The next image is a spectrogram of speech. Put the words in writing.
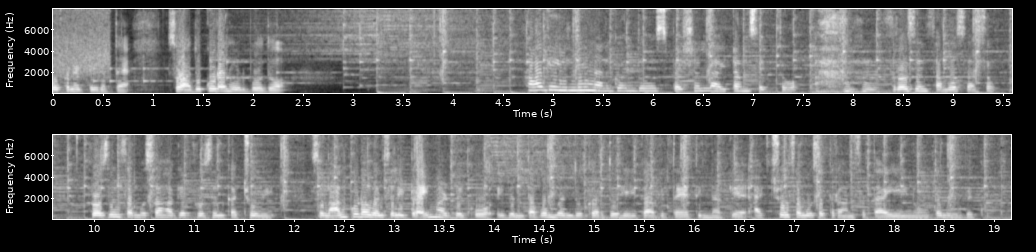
ಕೋಕೋನಟ್ ಇರುತ್ತೆ. ಸೊ ಅದು ಕೂಡ ನೋಡ್ಬೋದು. ಹಾಗೆ ಇಲ್ಲಿ ನನಗೊಂದು ಸ್ಪೆಷಲ್ ಐಟಮ್ ಸಿಕ್ತು ಫ್ರೋಝನ್ ಸಮೋಸಾಸು ಫ್ರೋಝನ್ ಸಮೋಸ ಹಾಗೆ ಫ್ರೋಝನ್ ಕಚೋರಿ ಸೊ ನಾನು ಕೂಡ ಒಂದ್ಸಲಿ ಟ್ರೈ ಮಾಡಬೇಕು. ಇದನ್ನು ತಗೊಂಡ್ಬಂದು ಕರೆದು ಹೇಗಾಗುತ್ತೆ ತಿನ್ನೋಕ್ಕೆ? ಆ್ಯಕ್ಚುಯಲ್ ಸಮೋಸ ಥರ ಅನ್ಸುತ್ತಾ? ಏನು ಅಂತ ನೋಡಬೇಕು.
